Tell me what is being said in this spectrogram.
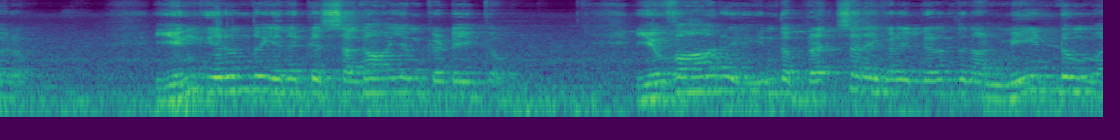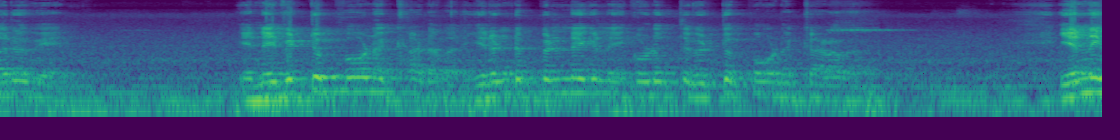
வரும்? எங்கிருந்து எனக்கு சகாயம் கிடைக்கும்? எவ்வாறு இந்த பிரச்சனைகளில் இருந்து நான் மீண்டும் வருவேன்? என்னை விட்டு போன கணவர் இரண்டு பிள்ளைகளை கொடுத்து விட்டு போன கணவர் என்னை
